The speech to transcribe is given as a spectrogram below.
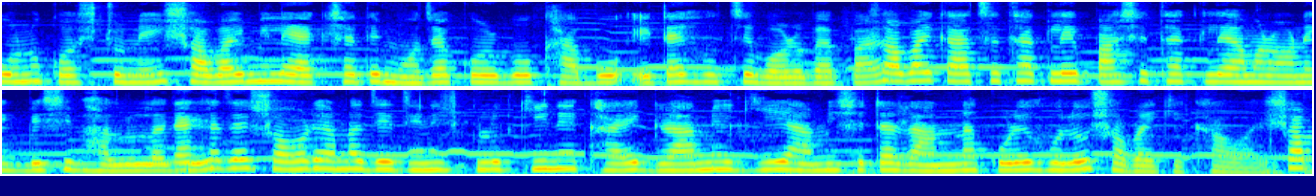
কোনো কষ্ট নেই সবাই মিলে একসাথে মজা করব খাব এটাই হচ্ছে বড় ব্যাপার। সবাই কাছে থাকলে পাশে থাকলে আমার অনেক বেশি ভালো লাগে। দেখা যায় শহরে আমরা যে জিনিসগুলো কিনে খাই গ্রামে গিয়ে আমি সেটা রান্না করে হলেও সবাইকে খাওয়াই। সব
